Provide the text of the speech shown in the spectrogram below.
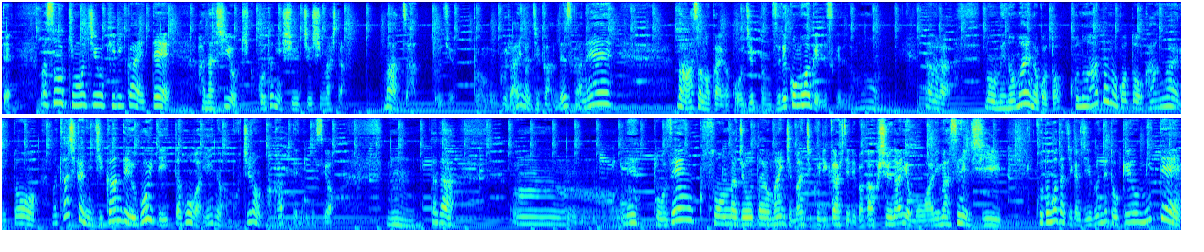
て、まあ、そう気持ちを切り替えて話を聞くことに集中しました。まあざっと10分ぐらいの時間ですかね。まあ朝の会がこう10分ずれ込むわけですけれどもだからもう目の前のことこの後のことを考えると、まあ、確かに時間で動いていった方がいいのはもちろん分かってるんですよ。うん、ただうんね当然そんな状態を毎日毎日繰り返していれば学習内容も終わりませんし子どもたちが自分で時計を見て、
